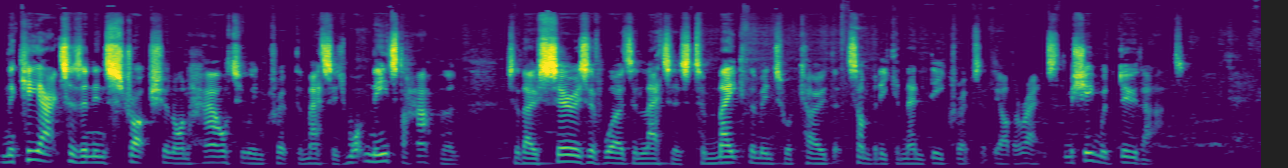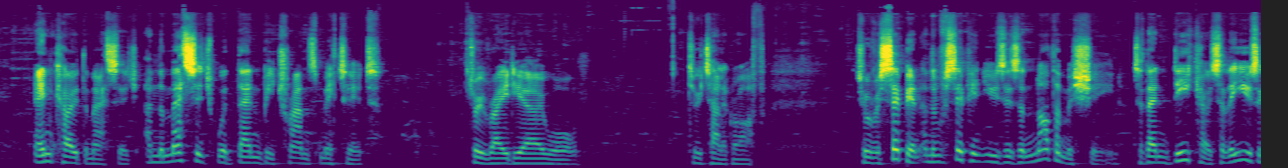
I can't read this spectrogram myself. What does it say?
the key acts as an instruction on how to encrypt the message, what needs to happen to those series of words and letters to make them into a code that somebody can then decrypt at the other end. So the machine would do that, encode the message, and the message would then be transmitted through radio or through telegraph to a recipient, and the recipient uses another machine to then decode. So they use a,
